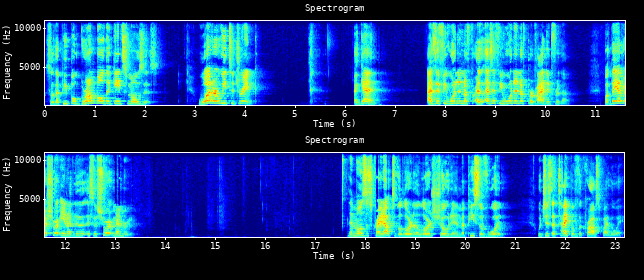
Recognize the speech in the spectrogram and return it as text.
so the people grumbled against Moses. What are we to drink? Again, as if he wouldn't have as if he wouldn't have provided for them. But they have a short, you know, it's a short memory. Then Moses cried out to the Lord, and the Lord showed him a piece of wood, which is a type of the cross, by the way.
